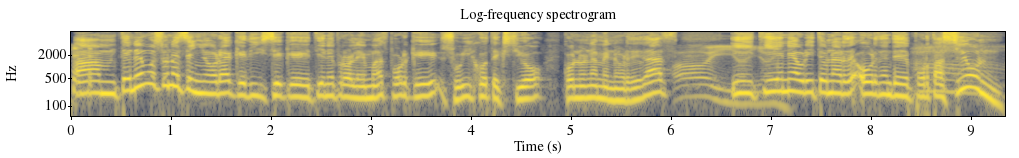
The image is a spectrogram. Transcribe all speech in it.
am, tenemos una señora que dice que tiene problemas porque su hijo texteó con una menor de edad y tiene ahorita una orde- orden de deportación.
